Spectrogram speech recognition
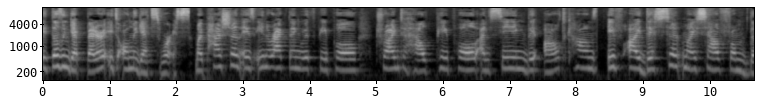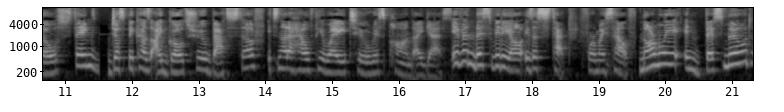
it doesn't get better, it only gets worse. My passion is interacting with people, trying to help people, and seeing the outcomes. If I distance myself from those things just because I go through bad stuff, it's not a healthy way to respond, I guess. Even this video is a step for myself. Normally, in this mood,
